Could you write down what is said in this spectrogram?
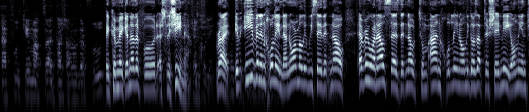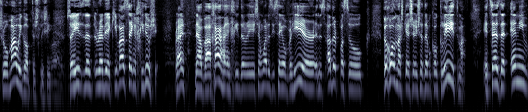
that, food came outside and touched another food. It can make another food a shlishina. Right. If, even in chulin. Now, normally we say that no. Everyone else says that no. Tum'an chulin only goes up to sheni. Only in truma we go up to shlishi. Right. So he's the Rabbi Akiva is saying a chidush. Right now. And what does he say over here in this other pasuk? V'chol mashkeh she'yishatev kol kli yitma. It says that any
